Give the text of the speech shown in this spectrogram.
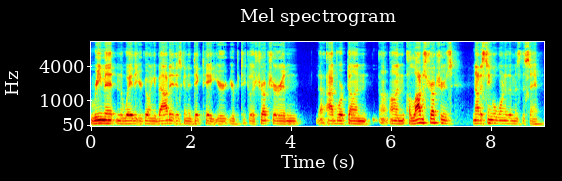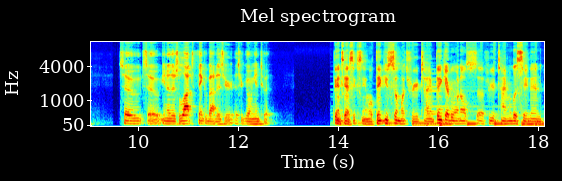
remit and the way that you're going about it is going to dictate your your particular structure. And I've worked on on a lot of structures. Not a single one of them is the same. So so you know there's a lot to think about as you're as you're going into it. Fantastic, Sam. Well, thank you so much for your time. Thank everyone else uh, for your time listening in.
